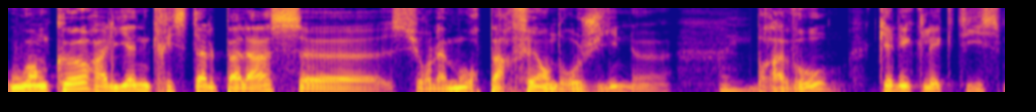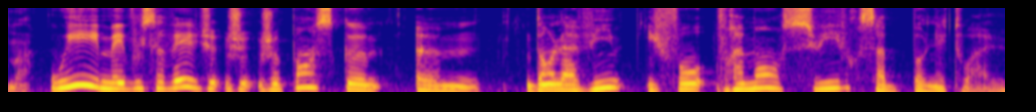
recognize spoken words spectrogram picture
ou encore Alien Crystal Palace euh, sur l'amour parfait androgyne. Euh, Oui. Bravo, quel éclectisme. Oui, mais vous savez, je, je- je pense que euh, dans la vie, il faut vraiment suivre sa bonne étoile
